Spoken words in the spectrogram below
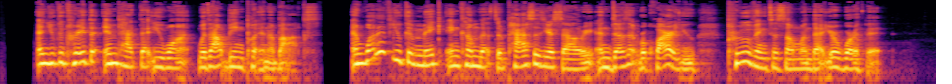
and you could create the impact that you want without being put in a box. And what if you could make income that surpasses your salary and doesn't require you proving to someone that you're worth it?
